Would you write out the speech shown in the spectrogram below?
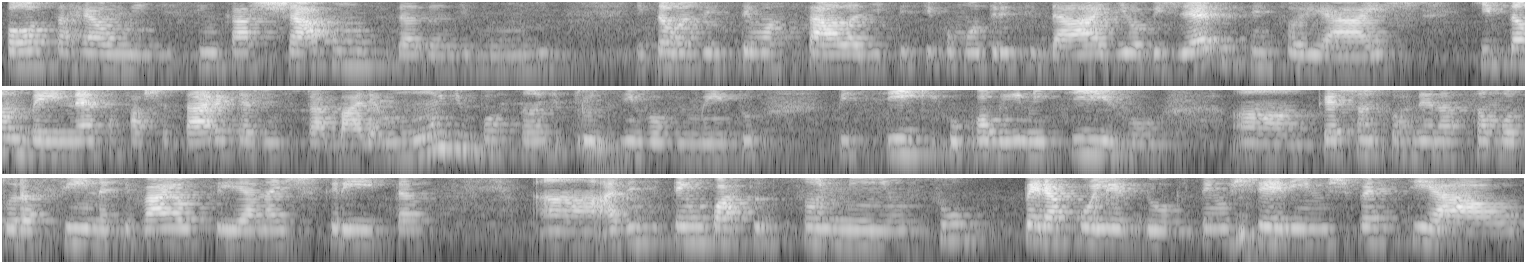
possa realmente se encaixar como cidadã de mundo. Então a gente tem uma sala de psicomotricidade e objetos sensoriais que também nessa faixa etária que a gente trabalha é muito importante para o desenvolvimento psíquico, cognitivo, uh, questão de coordenação motora fina que vai auxiliar na escrita. Uh, a gente tem um quarto de soninho super acolhedor, que tem um cheirinho especial.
